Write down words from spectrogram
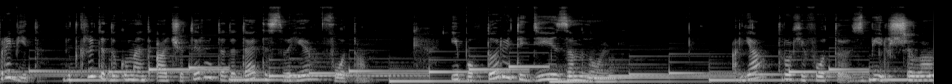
Привіт! Відкрийте документ А4 та додайте своє фото. І повторюйте дії за мною. А я трохи фото збільшила,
